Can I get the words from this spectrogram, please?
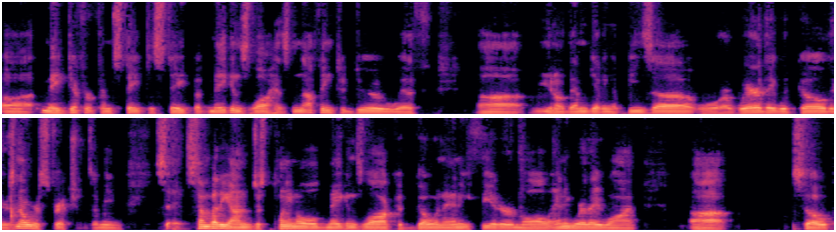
uh, may differ from state to state, but Megan's Law has nothing to do with uh, you know them getting a visa or where they would go. There's no restrictions. I mean, somebody on just plain old Megan's Law could go in any theater, mall, anywhere they want. Uh, so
